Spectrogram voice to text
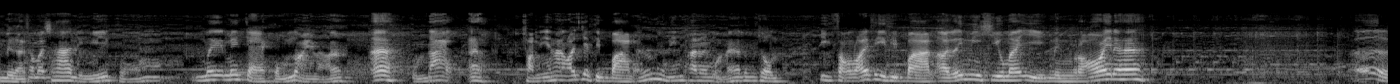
เหนือธรรมชาติอย่างนี้ ผมไม่ไม่แจกผมหน่อยเหรอ อะ ผมได้ อะช็อตนี้ห้าร้อยเจ็ดสิบาทเออลิ้นพันไปหมดนะฮะท่านผู้ชม อีกสองร้อยสี่สิบาท เออแล้วมี Q มาอีกหนึ่งร้อยนะฮะ เออ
